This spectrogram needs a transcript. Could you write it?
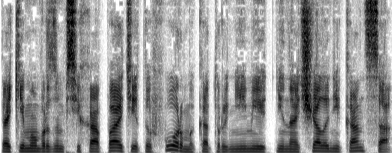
Таким образом, психопатия – это формы, которые не имеют ни начала, ни конца.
